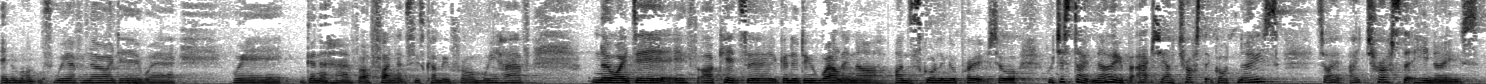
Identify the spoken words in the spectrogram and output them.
in a month. We have no idea where we're going to have our finances coming from. We have no idea if our kids are going to do well in our unschooling approach or we just don't know. But actually I trust that God knows. So I, I trust that He knows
